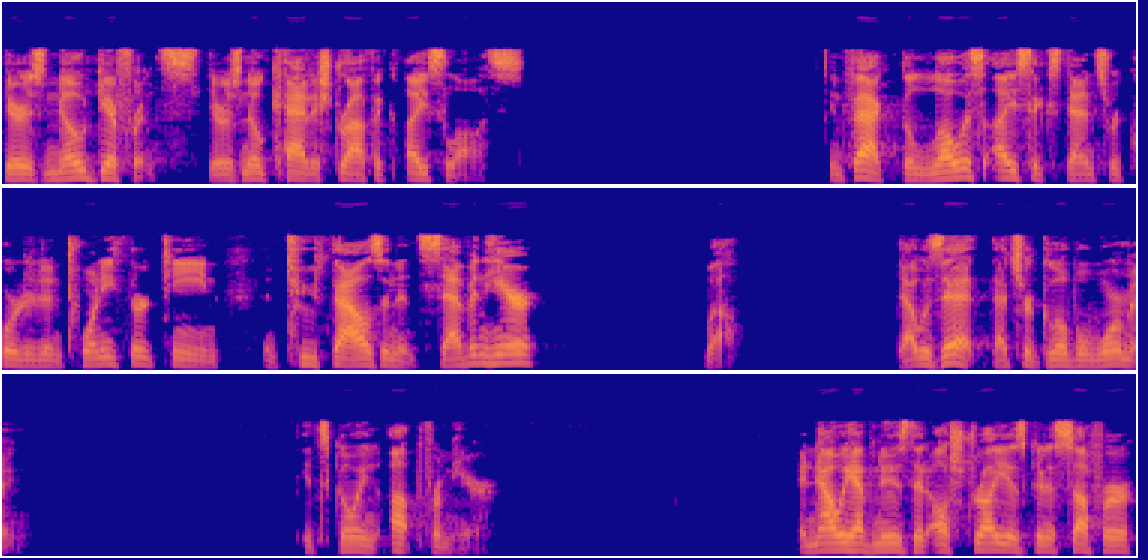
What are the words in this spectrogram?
There is no difference. There is no catastrophic ice loss. In fact, the lowest ice extents recorded in 2013 and 2007 here, well, that was it. That's your global warming. It's going up from here. And now we have news that Australia is going to suffer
